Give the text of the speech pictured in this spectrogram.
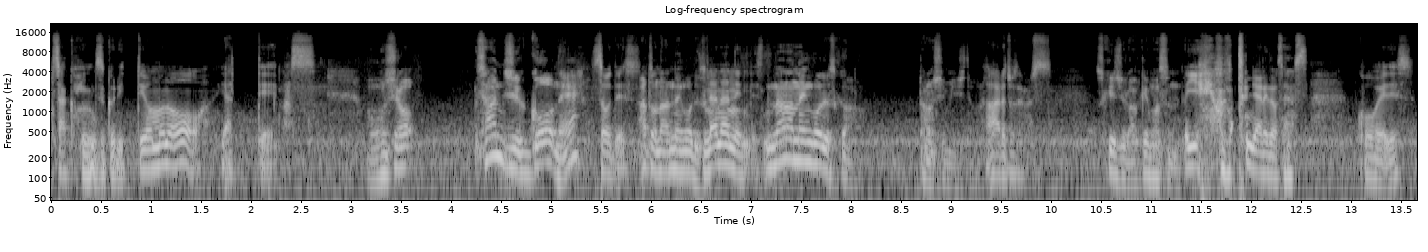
作品作りっていうものをやってます。面白い35ね。そうです。あと何年後ですか？7年ですね。7年後ですか。楽しみにしてます。ありがとうございます。スケジュール開けますんで、いえ本当にありがとうございます。光栄です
